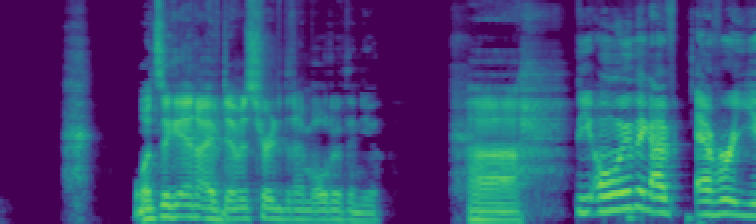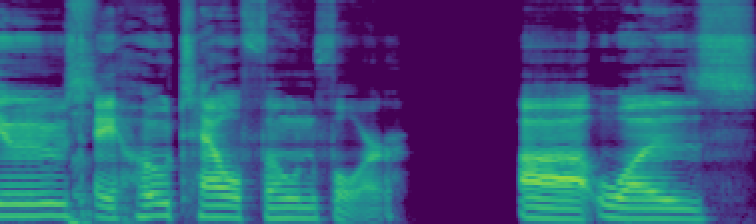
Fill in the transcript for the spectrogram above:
Once again, I've demonstrated that I'm older than you. Uh the only thing I've ever used a hotel phone for uh was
